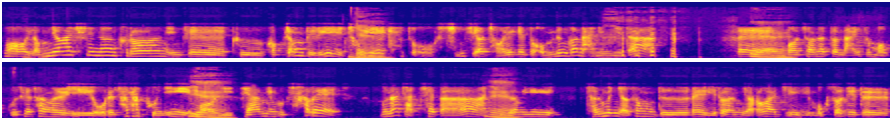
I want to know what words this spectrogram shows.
뭐 염려하시는 그런 이제 그 걱정들이 예. 저희에게도 심지어 저에게도 없는 건 아닙니다. 예. 네, 뭐 저는 또 나이도 먹고 세상을 이 오래 살아보니 예. 뭐이 대한민국 사회 문화 자체가 예. 지금 이 젊은 여성들의 이런 여러 가지 목소리를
